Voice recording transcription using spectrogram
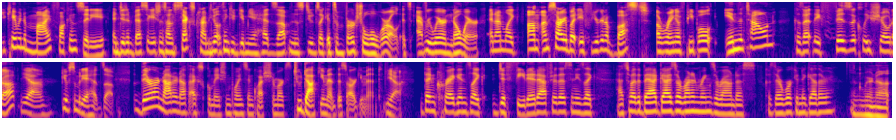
You came into my fucking city and did investigations on sex crimes. You don't think you'd give me a heads up? And this dude's like, it's a virtual world. It's everywhere and nowhere. And I'm like, um, I'm sorry, but if you're gonna bust a ring of people in the town because that they physically showed up, Yeah. give somebody a heads up. there are not enough exclamation points and question marks to document this argument. Yeah. Then Cragen's like defeated after this, and he's like, "That's why the bad guys are running rings around us because they're working together." And we're not.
